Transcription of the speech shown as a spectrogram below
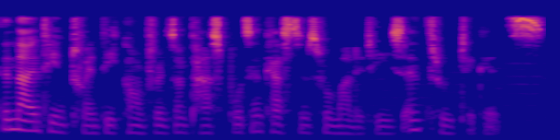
The 1920 Conference on Passports and Customs Formalities and Through Tickets.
